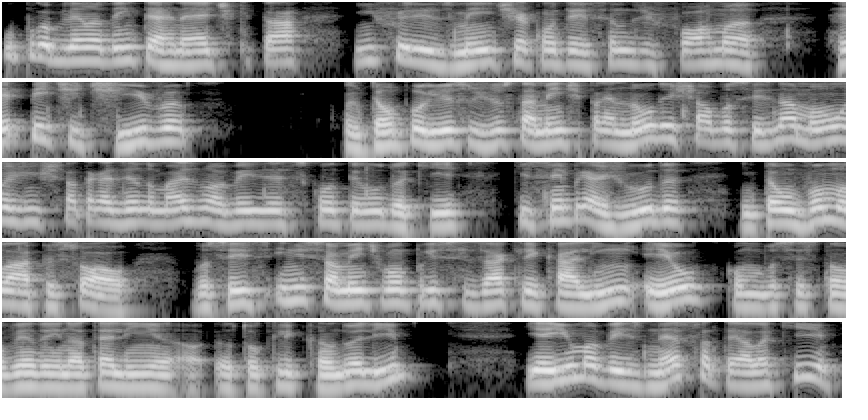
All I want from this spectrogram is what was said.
o problema da internet que está infelizmente acontecendo de forma repetitiva então, por isso, justamente para não deixar vocês na mão, a gente está trazendo mais uma vez esse conteúdo aqui que sempre ajuda. Então, vamos lá, pessoal. Vocês inicialmente vão precisar clicar ali em Eu, como vocês estão vendo aí na telinha, eu estou clicando ali. E aí, uma vez nessa tela aqui,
